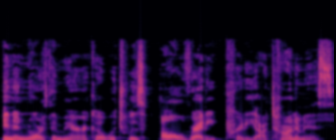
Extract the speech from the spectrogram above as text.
in a North America which was already pretty autonomous.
